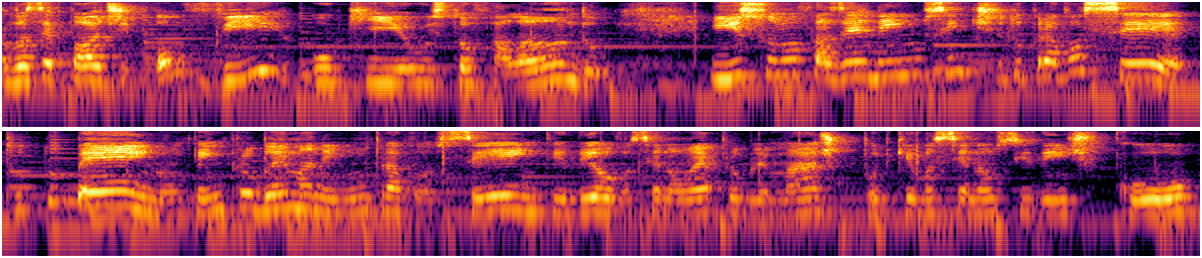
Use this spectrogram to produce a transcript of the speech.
você pode ouvir o que eu estou falando e isso não fazer nenhum sentido para você. Tudo bem, não tem problema nenhum para você, entendeu? Você não é problemático porque você não se identificou.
